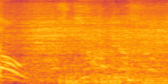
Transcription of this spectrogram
go.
